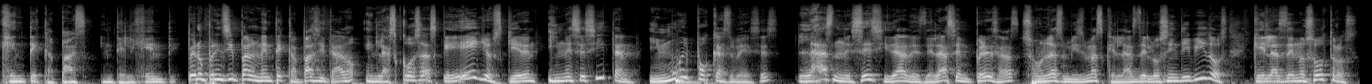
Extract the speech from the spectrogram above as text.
gente capaz, inteligente, pero principalmente capacitado en las cosas que ellos quieren y necesitan. Y muy pocas veces las necesidades de las empresas son las mismas que las de los individuos, que las de nosotros.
